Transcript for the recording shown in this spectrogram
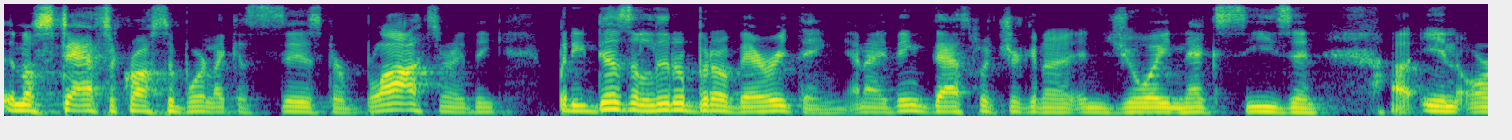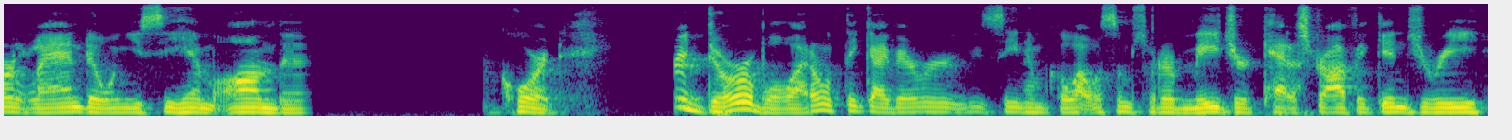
you know stats across the board like assists or blocks or anything. But he does a little bit of everything, and I think that's what you're gonna enjoy next season uh, in Orlando when you see him on the court very durable. I don't think I've ever seen him go out with some sort of major catastrophic injury.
